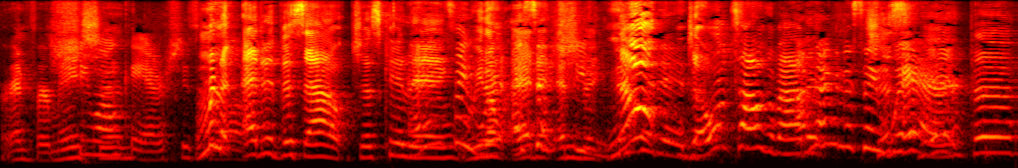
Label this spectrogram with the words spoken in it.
her information? She won't care. She's I'm gonna edit this out. Just kidding. we where- don't edit anything. No, don't talk about it. I'm not gonna say Just where. The,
